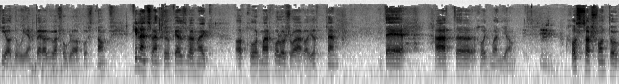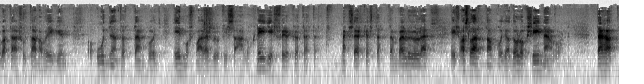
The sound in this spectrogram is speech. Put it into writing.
kiadói ember, amivel foglalkoztam. 90-től kezdve meg akkor már Kolozsvára jöttem, de hát, hogy mondjam, hosszas fontolgatás után a végén úgy döntöttem, hogy én most már ebből kiszállok. Négy és fél kötetet megszerkesztettem belőle, és azt láttam, hogy a dolog sínen van. Tehát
